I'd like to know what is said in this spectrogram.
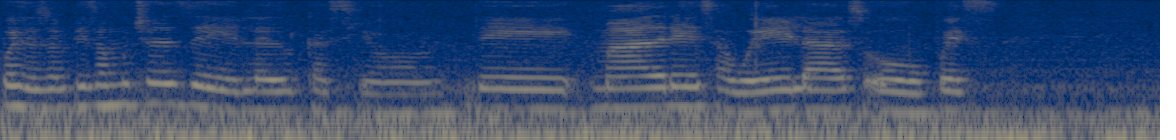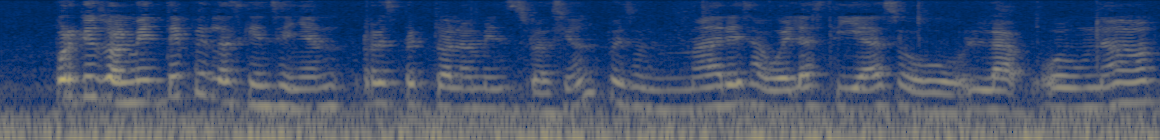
Pues eso empieza mucho desde la educación de madres, abuelas o pues porque usualmente pues las que enseñan respecto a la menstruación pues son madres, abuelas, tías o la o una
